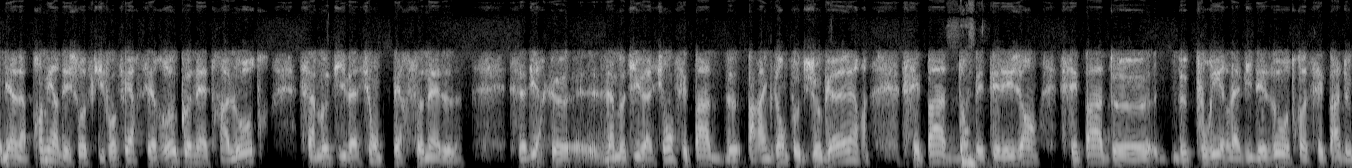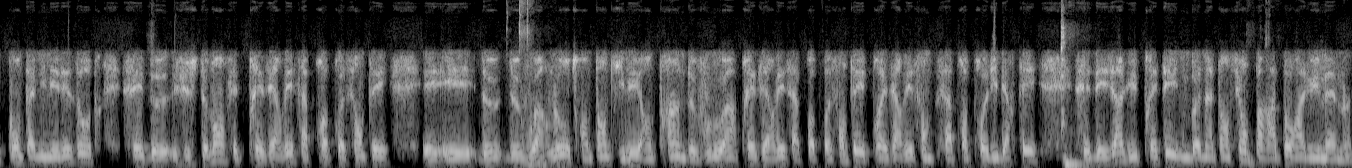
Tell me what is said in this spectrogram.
eh bien la première des choses qu'il faut faire, c'est reconnaître à l'autre sa motivation personnelle. C'est-à-dire que la motivation, c'est pas par exemple, au jogger, c'est pas d'embêter les gens, c'est pas de, pourrir la vie des autres, c'est pas de contaminer les autres, c'est de justement, c'est de préserver sa propre santé et, de, voir l'autre en tant qu'il est en train de vouloir préserver sa propre santé, préserver son, sa propre liberté. C'est déjà lui prêter une bonne attention par rapport à lui-même.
